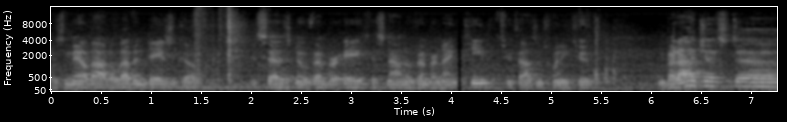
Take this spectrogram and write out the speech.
was mailed out 11 days ago. It says November 8th. It's now November 19th, 2022. But I just uh,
